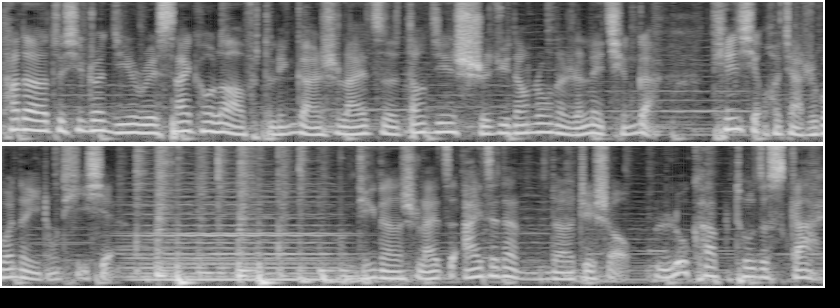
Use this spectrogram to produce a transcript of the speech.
他的最新专辑《Recycle Love》的灵感是来自当今时局当中的人类情感、天性和价值观的一种体现。我们听到的是来自 i z a n 的这首《Look Up to the Sky》。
